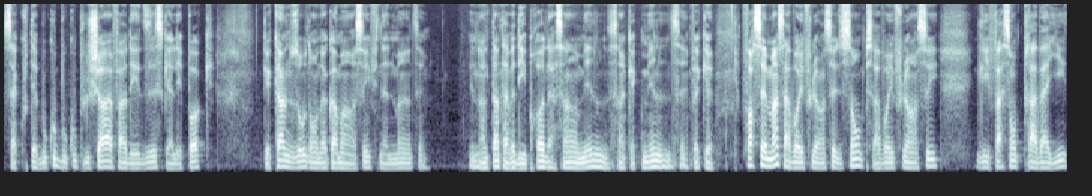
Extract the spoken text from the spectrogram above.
Ça coûtait beaucoup, beaucoup plus cher faire des disques à l'époque que quand nous autres, on a commencé finalement. Et dans le temps, tu avais des prods à 100 000, 100 quelques mille. Fait que forcément, ça va influencer le son, puis ça va influencer les façons de travailler.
